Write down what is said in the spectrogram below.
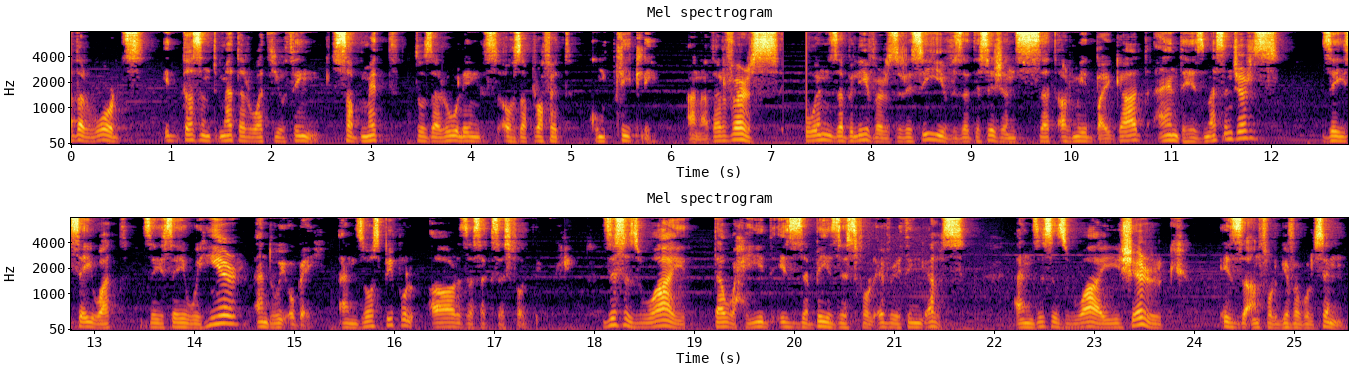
other words it doesn't matter what you think. Submit to the rulings of the prophet completely Another verse. When the believers receive the decisions that are made by God and His messengers, they say what? They say we hear and we obey. And those people are the successful people. This is why Tawheed is the basis for everything else. And this is why Shirk is the unforgivable sin.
